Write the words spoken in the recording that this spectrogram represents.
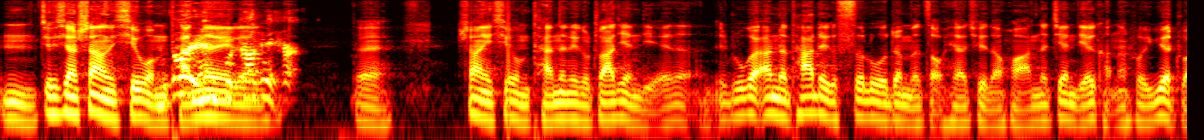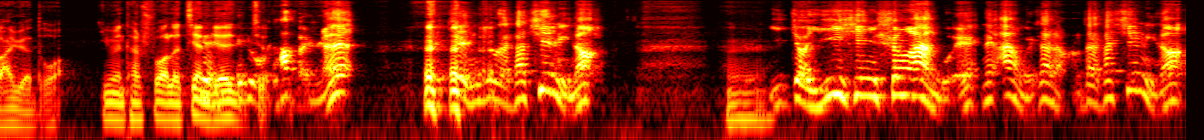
嗯，就像上一期我们谈的那人不知道这个，事儿。对，上一期我们谈的那个抓间谍的，如果按照他这个思路这么走下去的话，那间谍可能会越抓越多，因为他说了，间谍就是他本人，间谍就在他心里呢。嗯一叫疑心生暗鬼，那暗鬼在哪儿呢？在他心里呢，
